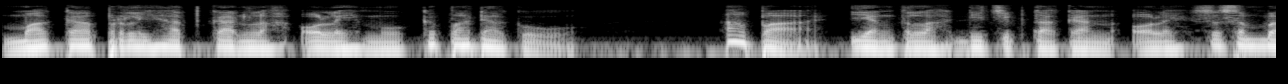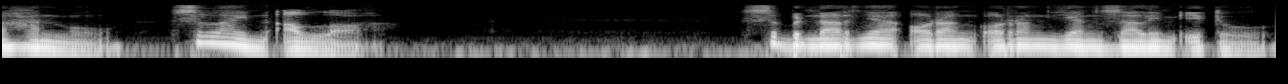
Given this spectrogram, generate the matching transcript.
Maka perlihatkanlah olehmu kepadaku apa yang telah diciptakan oleh sesembahanmu selain Allah. Sebenarnya orang-orang yang zalim itu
